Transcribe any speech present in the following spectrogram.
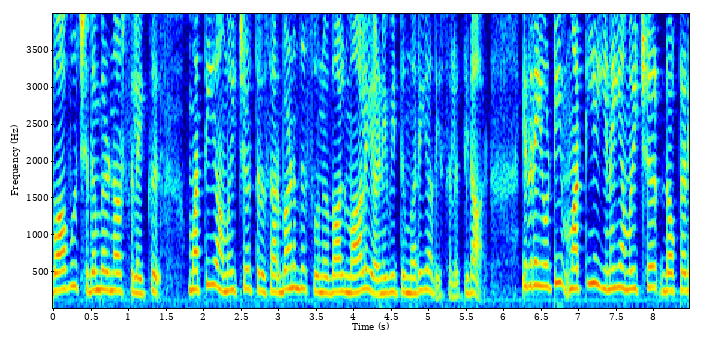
வ உ சிதம்பரனார் சிலைக்கு மத்திய அமைச்சர் திரு. சர்பானந்த சோனோவால் மாலை அணிவித்து மரியாதை செலுத்தினார். இதனையொட்டி மத்திய இணையமைச்சர் டாக்டர்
